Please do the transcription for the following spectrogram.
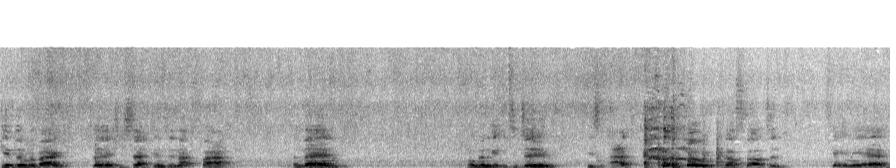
give them about 30 seconds in that fat, and then what I'm going to get you to do is add. I'll start to get in the air.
